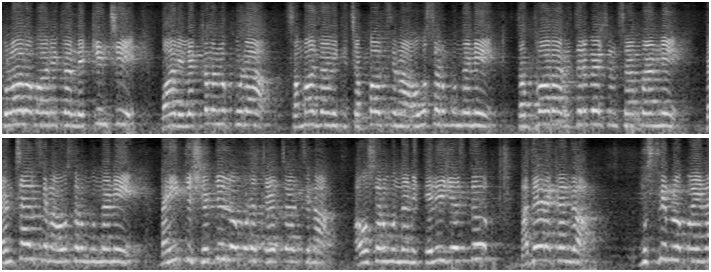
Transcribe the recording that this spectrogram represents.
కులాల వారిగా లెక్కించి వారి లెక్కలను కూడా సమాజానికి చెప్పాల్సిన అవసరం ఉందని తద్వారా రిజర్వేషన్ శాతాన్ని పెంచాల్సిన అవసరం ఉందని నైన్త్ షెడ్యూల్లో కూడా చేర్చాల్సిన అవసరం ఉందని తెలియజేస్తూ అదే రకంగా ముస్లింల పైన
